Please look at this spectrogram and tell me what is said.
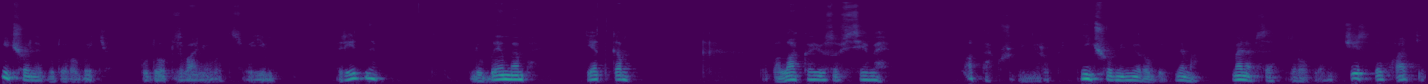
нічого не буду робити. Буду обзванювати своїм рідним, любимим діткам. Побалакаю з усіми. А так що мені робити? Нічого мені робити нема. У мене все зроблено. Чисте в хаті,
